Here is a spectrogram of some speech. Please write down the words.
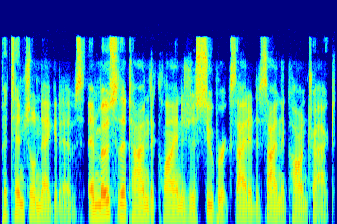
potential negatives. And most of the time, the client is just super excited to sign the contract.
